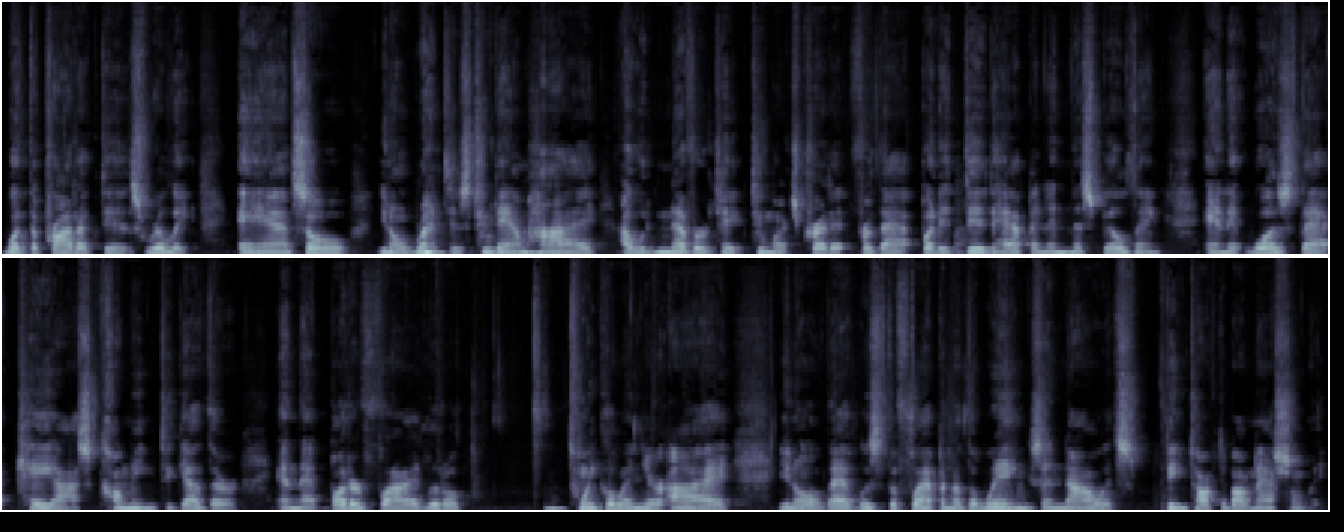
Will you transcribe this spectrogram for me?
what the product is really. And so, you know, rent is too damn high. I would never take too much credit for that, but it did happen in this building. And it was that chaos coming together and that butterfly little twinkle in your eye, you know, that was the flapping of the wings. And now it's being talked about nationally.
